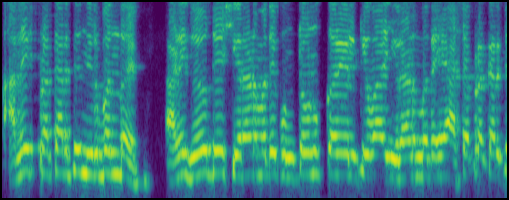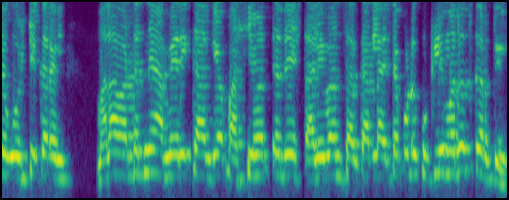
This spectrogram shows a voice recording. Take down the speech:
अनेक प्रकारचे निर्बंध आहेत. आणि जो देश इराणमध्ये गुंतवणूक करेल किंवा इराणमध्ये हे अशा प्रकारच्या गोष्टी करेल मला वाटत नाही अमेरिका किंवा पाश्चिमात्य देश तालिबान सरकारला याच्यापुढे कुठली मदत करतील.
